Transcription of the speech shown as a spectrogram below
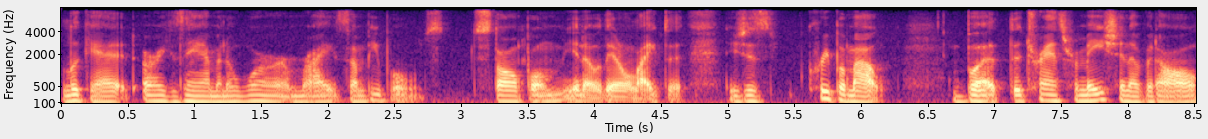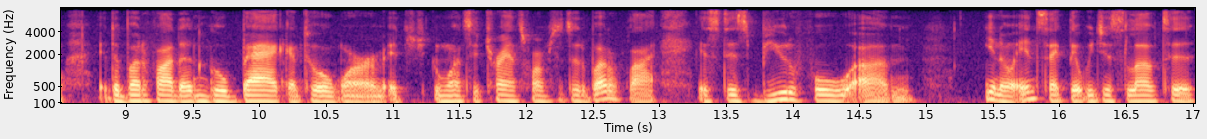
look at or examine a worm, right? Some people stomp them. You know, they don't like to. They just creep them out but the transformation of it all the butterfly doesn't go back into a worm. It once it transforms into the butterfly it's this beautiful um, you know insect that we just love to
